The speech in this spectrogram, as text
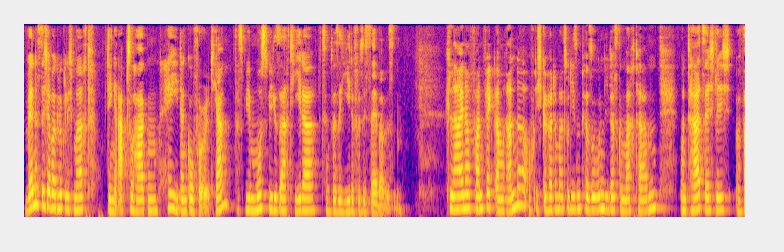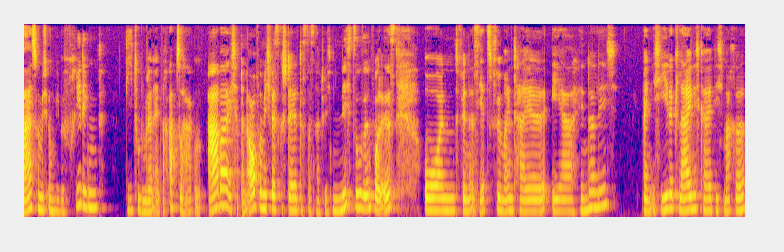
Wenn es dich aber glücklich macht, Dinge abzuhaken, hey, dann go for it, ja? Das muss, wie gesagt, jeder bzw. jede für sich selber wissen. Kleiner Fun Fact am Rande, auch ich gehörte mal zu diesen Personen, die das gemacht haben. Und tatsächlich war es für mich irgendwie befriedigend, die To-Do dann einfach abzuhaken. Aber ich habe dann auch für mich festgestellt, dass das natürlich nicht so sinnvoll ist und finde es jetzt für meinen Teil eher hinderlich, wenn ich jede Kleinigkeit, die ich mache,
